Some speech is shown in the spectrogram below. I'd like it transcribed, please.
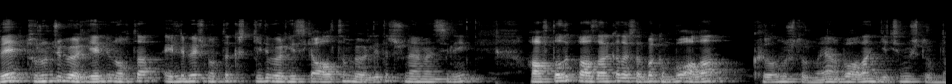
Ve turuncu bölge 50.55.47 bölgesi ki altın bölgedir. Şunu hemen sileyim. Haftalık bazda arkadaşlar bakın bu alan kırılmış durumda. Yani bu alan geçilmiş durumda.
